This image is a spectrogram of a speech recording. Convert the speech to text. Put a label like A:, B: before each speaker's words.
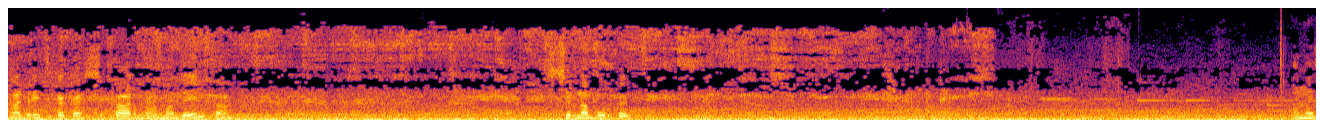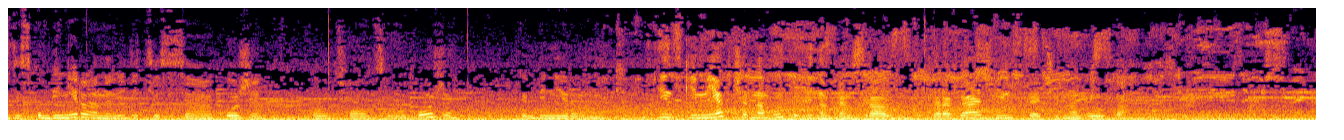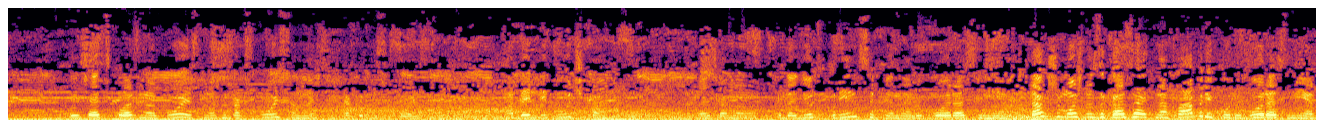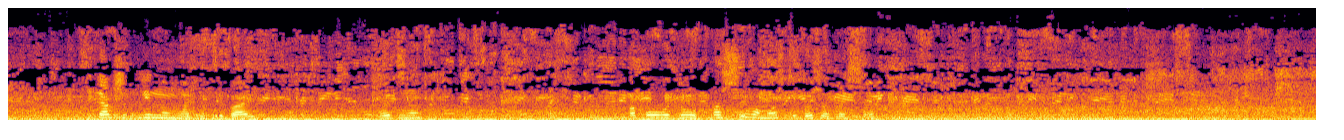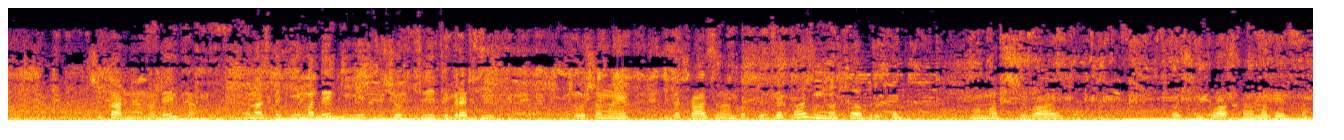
A: Смотрите, какая шикарная моделька. С чернобуркой. Она здесь комбинирована, видите, с э, кожей. Получается на коже комбинирована. Финский мех, чернобурку видно прям сразу. Дорогая финская чернобурка. Получается сквозной пояс. Можно как с поясом носить, так и без пояса. Модель летучка. Поэтому подойдет в принципе на любой размер. Также можно заказать на фабрику любой размер. И также длину можно прибавить. Поэтому по поводу пошива можете тоже обращаться. Шикарная моделька. У нас такие модельки есть еще в цвете графит. Тоже мы их заказываем по предзаказу на фабрику. Мама отшивает. Очень классная моделька.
